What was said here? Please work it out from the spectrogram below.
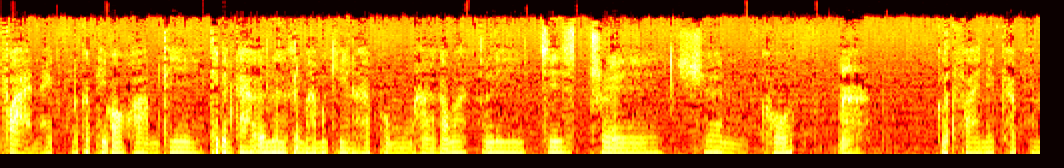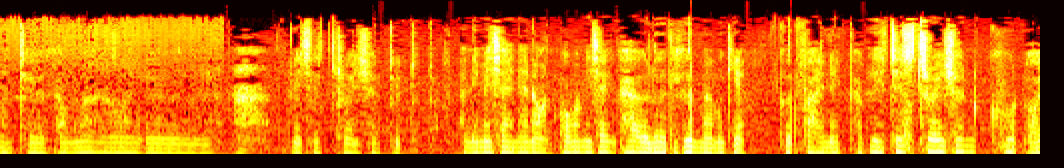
ไฟล์ next แล้วก็พิมพ์ข้อความที่ที่เป็นค่าเออร์เลอร์ขึ้นมาเมื่อกี้นะครับ ผมหาคำว่า registration code มา กดไฟล์ next ครับ ให้มันเจอคำว่าเออ registration จุดอันนี้ไม่ใช่แน่นอน เพราะว่าไม่ใช่ค่าเออร์เลอร์ที่ขึ้นมาเมื่อกี้กดไฟล์ next ครับ registration code or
